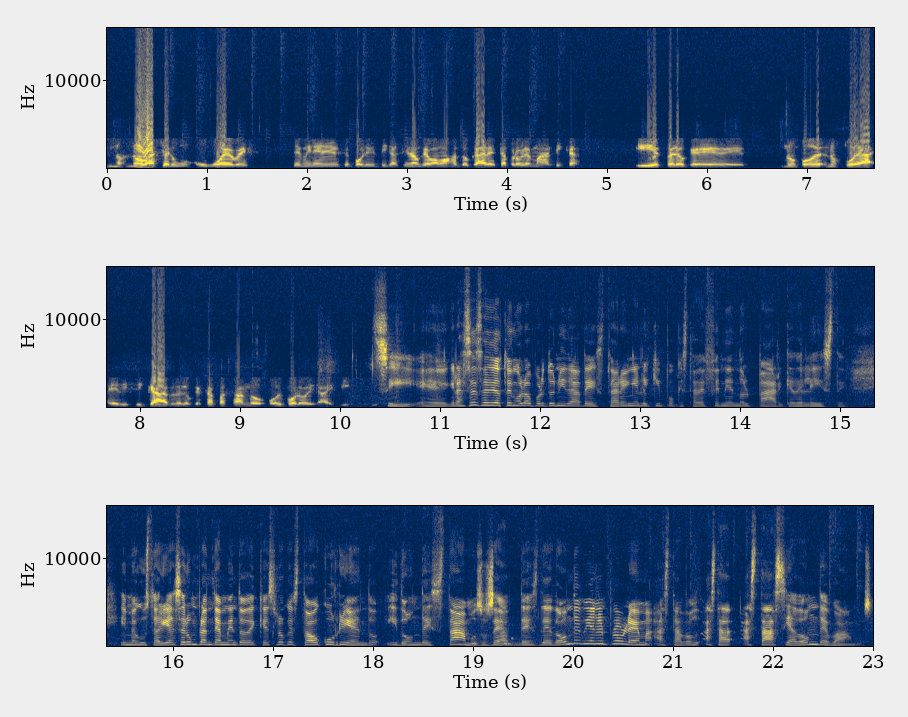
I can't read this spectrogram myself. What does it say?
no, no va a ser un, un jueves de milenios y política, sino que vamos a tocar esta problemática y espero que nos, pueda edificar de lo que está pasando hoy por hoy aquí. Sí, eh, gracias a Dios tengo la oportunidad de estar en el equipo que está defendiendo el Parque del Este y me gustaría hacer un planteamiento de qué es lo que está ocurriendo y dónde estamos, o sea, desde dónde viene el problema hasta, hasta, hasta hacia dónde vamos.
